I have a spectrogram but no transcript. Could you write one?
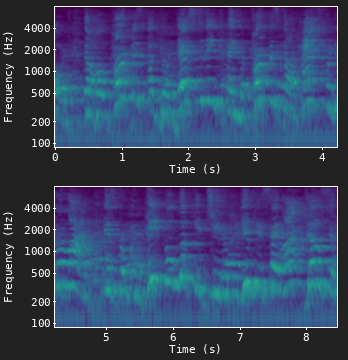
Lord. The whole purpose of your destiny and the purpose God has for your life is for when people look at you, you can say, like Joseph,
